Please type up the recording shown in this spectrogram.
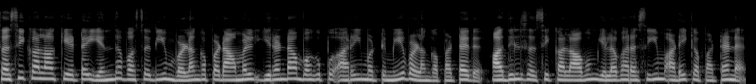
சசிகலா கேட்ட எந்த வசதியும் வழங்கப்படாமல் இரண்டாம் வகுப்பு அறை மட்டுமே வழங்கப்பட்டது. அதில் சசிகலாவும் இளவரசியும் அடைக்கப்பட்டனர்.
